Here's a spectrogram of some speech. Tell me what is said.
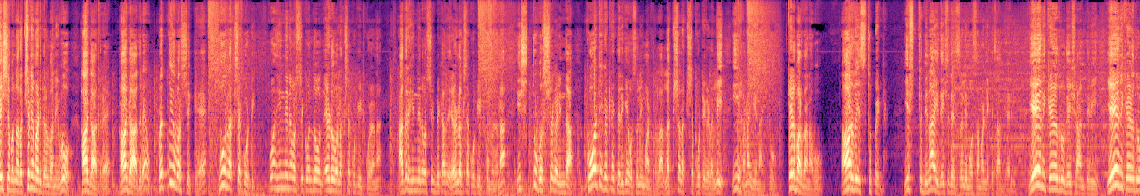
ದೇಶವನ್ನ ರಕ್ಷಣೆ ಮಾಡಿದ್ರಲ್ವಾ ನೀವು? ಹಾಗಾದ್ರೆ ಹಾಗಾದ್ರೆ ಪ್ರತಿ ವರ್ಷಕ್ಕೆ ಮೂರು ಲಕ್ಷ ಕೋಟಿ, ಒಂದು ಹಿಂದಿನ ವರ್ಷಕ್ಕೆ ಒಂದು ಎರಡೂವರೆ ಲಕ್ಷ ಕೋಟಿ ಇಟ್ಕೊಳ್ಳೋಣ. ಆದರೆ ಹಿಂದಿನ ವರ್ಷಕ್ಕೆ ಬೇಕಾದ್ರೆ ಎರಡು ಲಕ್ಷ ಕೋಟಿ ಇಟ್ಕೊಂಡ್ಬಿಡೋಣ. ಇಷ್ಟು ವರ್ಷಗಳಿಂದ ಕೋಟಿಗಟ್ಟಲೆ ತೆರಿಗೆ ವಸೂಲಿ ಮಾಡಿದ್ರಲ್ಲ, ಲಕ್ಷ ಲಕ್ಷ ಕೋಟಿಗಳಲ್ಲಿ ಈ ಹಣ ಏನಾಯ್ತು? ಕೇಳಬಾರ್ದ ನಾವು? ಆರ್ ವಿ ಸ್ಟುಪಿಡ್ ಎಷ್ಟು ದಿನ ಈ ದೇಶದ ಹೆಸರಲ್ಲಿ ಮೋಸ ಮಾಡ್ಲಿಕ್ಕೆ ಸಾಧ್ಯ ರೀ? ಏನು ಕೇಳಿದ್ರು ದೇಶ ಅಂತೀರಿ? ಏನು ಕೇಳಿದ್ರು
